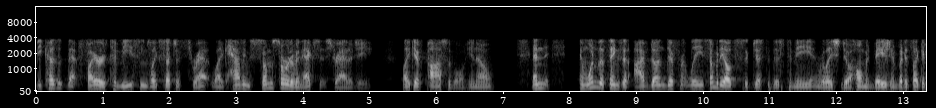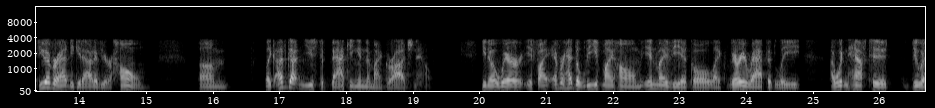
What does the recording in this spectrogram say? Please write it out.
because that fire to me seems like such a threat, like having some sort of an exit strategy, like if possible, you know? And, and one of the things that I've done differently, somebody else suggested this to me in relation to a home invasion, but it's like if you ever had to get out of your home, um, like I've gotten used to backing into my garage now. You know, where if I ever had to leave my home in my vehicle, like very rapidly, I wouldn't have to do a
